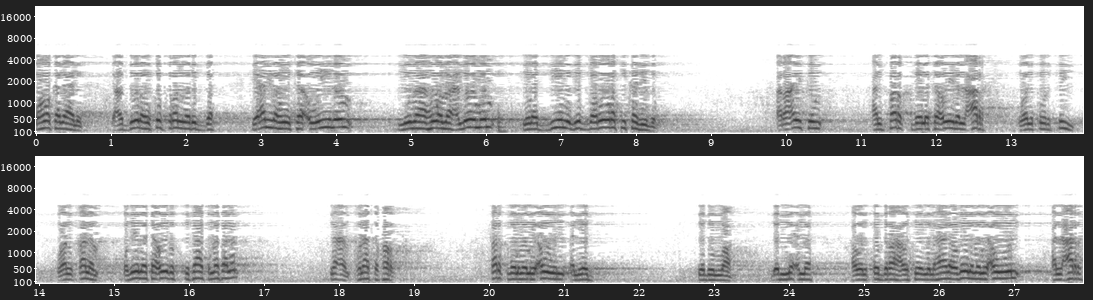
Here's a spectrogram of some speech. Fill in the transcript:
وهو كذلك يعدونه كفرا وردة لأنه تأويل لما هو معلوم من الدين بالضرورة كذبه أرأيتم الفرق بين تأويل العرش والكرسي والقلم؟ وبين تأويل الصفات مثلا؟ نعم هناك فرق. فرق بين من يؤول اليد يد الله بالنعمة أو القدرة أو شيء من هذا وبين من يؤول العرش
